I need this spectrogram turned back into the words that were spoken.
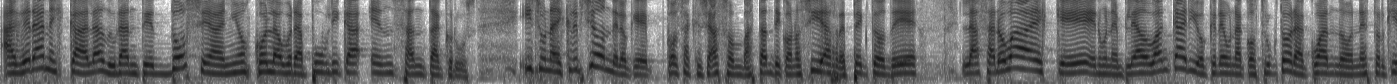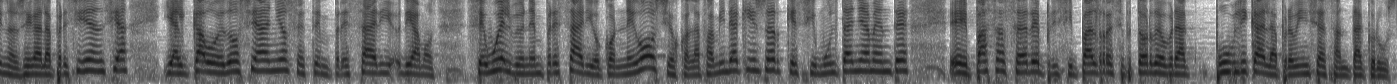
a gran escala durante 12 años con la obra pública en Santa Cruz. Hizo una descripción de lo que, cosas que ya son bastante conocidas respecto de Lázaro Báez, que era un empleado bancario, crea una constructora cuando Néstor Kirchner llega a la presidencia y al cabo de 12 años este empresario, digamos, se vuelve un empresario con negocios con la familia Kirchner que simultáneamente eh, pasa a ser el principal receptor de obra pública de la provincia de Santa Cruz.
